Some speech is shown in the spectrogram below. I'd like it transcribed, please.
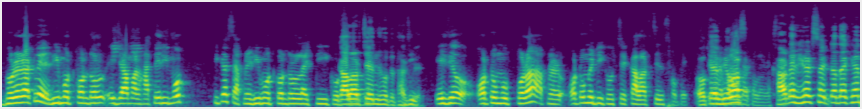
ধরে রাখলে রিমোট কন্ট্রোল এই যে আমার হাতে রিমোট ঠিক আছে? আপনি রিমোট কন্ট্রোল লাইটটি করতে কালার চেঞ্জ হতে থাকবে। এই যে অটো মুভ করা আপনার অটোমেটিক হচ্ছে কালার চেঞ্জ হবে। ওকে ভিউয়ার্স খাটের হেড সাইডটা দেখেন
